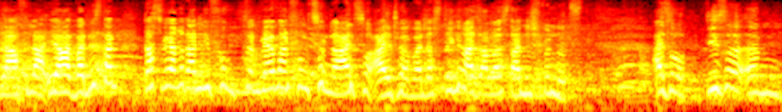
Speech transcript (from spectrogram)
Ja, vielleicht, ja, man ist dann, das wäre dann die Funktion, wäre man funktional zu alt, wenn man das Ding hat, aber es dann nicht benutzt. Also diese, ähm,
